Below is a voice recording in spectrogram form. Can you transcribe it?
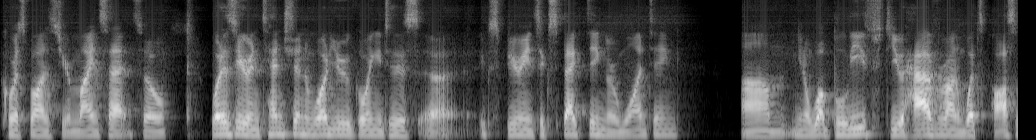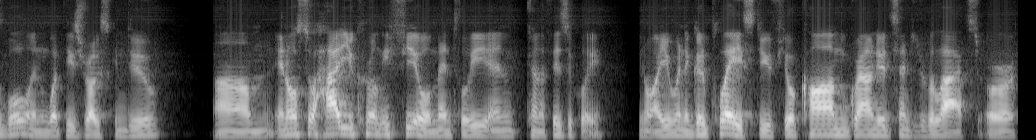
corresponds to your mindset. So what is your intention? What are you going into this uh, experience expecting or wanting? Um, you know, what beliefs do you have around what's possible and what these drugs can do? Um, and also, how do you currently feel mentally and kind of physically? You know, are you in a good place? Do you feel calm, grounded, centered, relaxed, or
